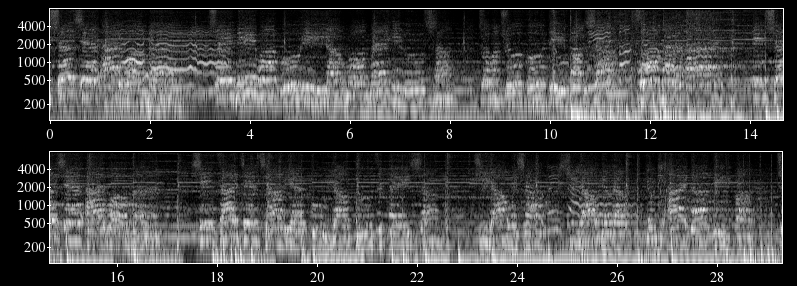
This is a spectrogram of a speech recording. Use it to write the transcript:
神仙爱我们，随你我不一样，我们一路上走往祝福的方向。这些爱我们，心再坚强也不要独自飞翔，只要微笑，只要原谅，有你爱的地方就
